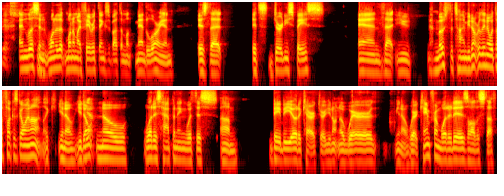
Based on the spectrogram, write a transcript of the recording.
Yes. And listen, yeah. one of the one of my favorite things about the Mandalorian is that it's dirty space and that you most of the time you don't really know what the fuck is going on. Like you know you don't yeah. know what is happening with this um, baby Yoda character. You don't know where you know where it came from, what it is, all this stuff.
